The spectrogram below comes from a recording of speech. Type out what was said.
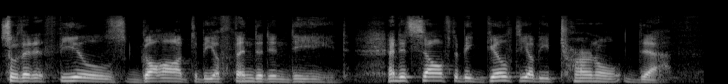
so that it feels God to be offended indeed, and itself to be guilty of eternal death.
